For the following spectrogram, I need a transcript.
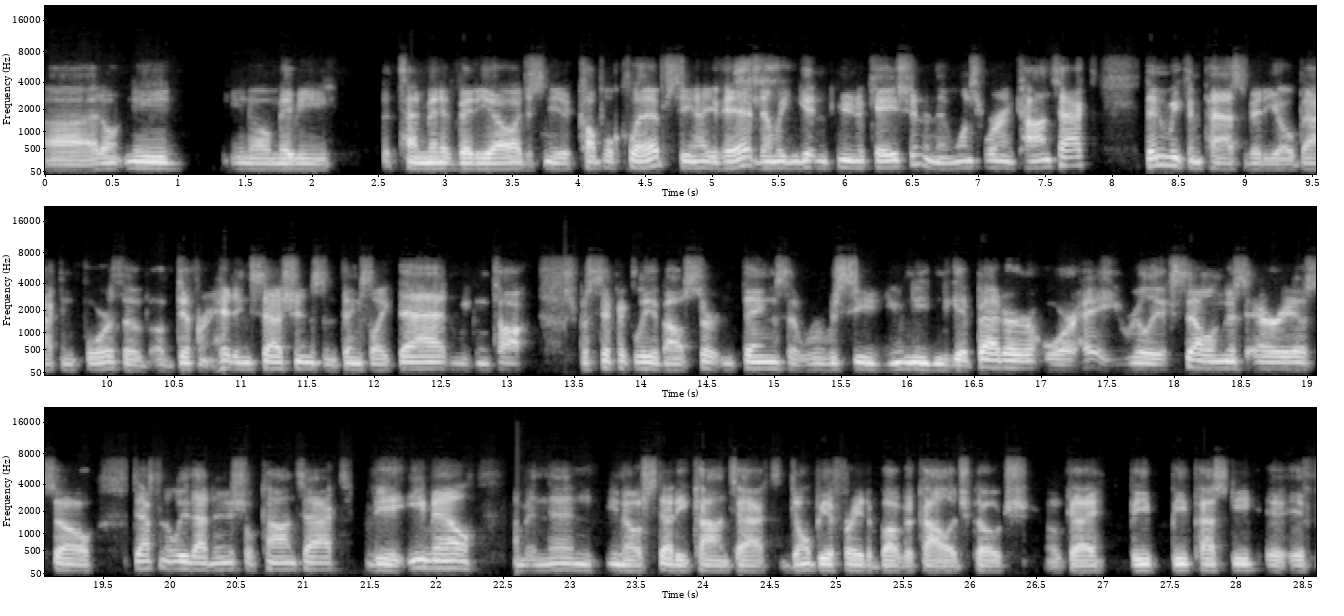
Uh, I don't need, you know, maybe a 10 minute video. I just need a couple clips, see how you hit. Then we can get in communication. And then once we're in contact, then we can pass video back and forth of, of different hitting sessions and things like that. And we can talk specifically about certain things that we see you needing to get better or, hey, you really excel in this area. So definitely that initial contact via email. Um, and then, you know, steady contact. Don't be afraid to bug a college coach. Okay be be pesky if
